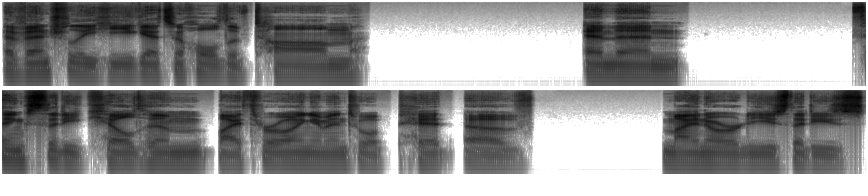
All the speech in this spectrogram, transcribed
eventually he gets a hold of Tom and then thinks that he killed him by throwing him into a pit of minorities that he's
